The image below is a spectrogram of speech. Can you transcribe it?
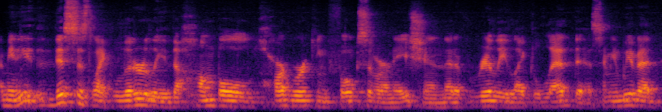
I mean, this is like literally the humble, hardworking folks of our nation that have really like led this. I mean, we've had,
